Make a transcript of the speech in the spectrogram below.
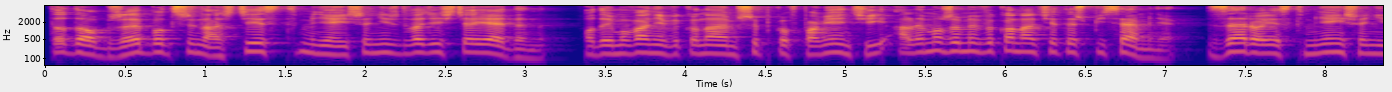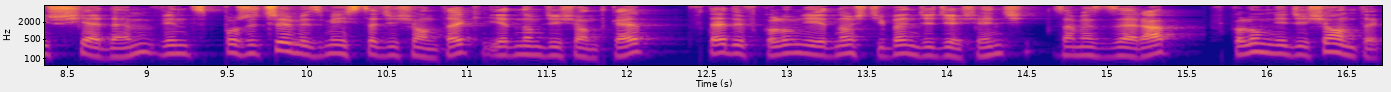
To dobrze, bo 13 jest mniejsze niż 21. Odejmowanie wykonałem szybko w pamięci, ale możemy wykonać je też pisemnie. 0 jest mniejsze niż 7, więc pożyczymy z miejsca dziesiątek jedną dziesiątkę. Wtedy w kolumnie jedności będzie 10 zamiast zera kolumnie dziesiątek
